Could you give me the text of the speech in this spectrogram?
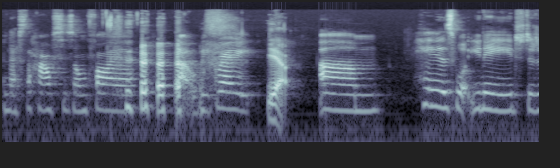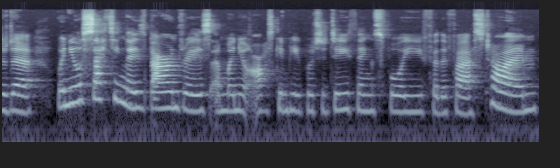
unless the house is on fire, that would be great. yeah. Um, here's what you need. Da, da, da. When you're setting those boundaries and when you're asking people to do things for you for the first time,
